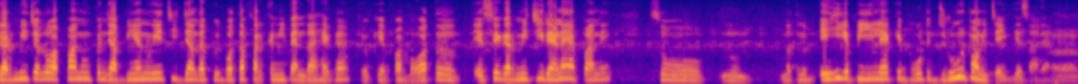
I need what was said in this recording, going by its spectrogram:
ਗਰਮੀ ਚਲੋ ਆਪਾਂ ਨੂੰ ਪੰਜਾਬੀਆਂ ਨੂੰ ਇਹ ਚੀਜ਼ਾਂ ਦਾ ਕੋਈ ਬਹੁਤਾ ਫ਼ਰਕ ਨਹੀਂ ਪੈਂਦਾ ਹੈਗਾ, ਕਿਉਂਕਿ ਆਪਾਂ ਬਹੁਤ ਇਸੇ ਗਰਮੀ 'ਚ ਹੀ ਰਹਿਣਾ ਹੈ ਆਪਾਂ ਨੇ। ਸੋ ਮਤਲਬ ਇਹੀ ਅਪੀਲ ਹੈ ਕਿ ਵੋਟ ਜ਼ਰੂਰ ਪਾਉਣੀ ਚਾਹੀਦੀ ਹੈ ਸਾਰਿਆਂ ਨੂੰ।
